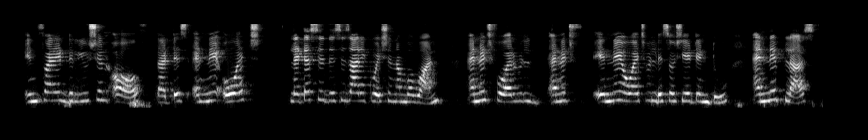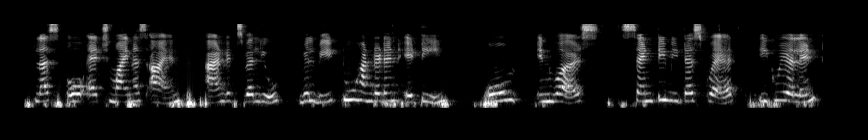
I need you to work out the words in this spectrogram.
infinite dilution of that is NaOH let us say this is our equation number 1. NH4 will NH NaOH will dissociate into Na plus plus OH minus ion and its value will be 218 ohm inverse centimeter square equivalent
